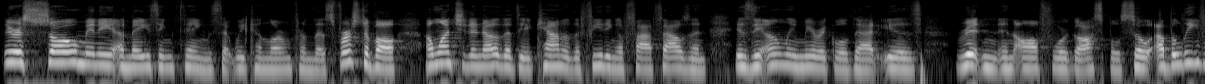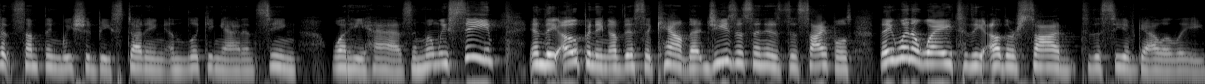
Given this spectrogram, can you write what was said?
There are so many amazing things that we can learn from this. First of all, I want you to know that the account of the feeding of 5,000 is the only miracle that is written in all four gospels. So I believe it's something we should be studying and looking at and seeing what he has. And when we see in the opening of this account that Jesus and his disciples, they went away to the other side to the Sea of Galilee.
